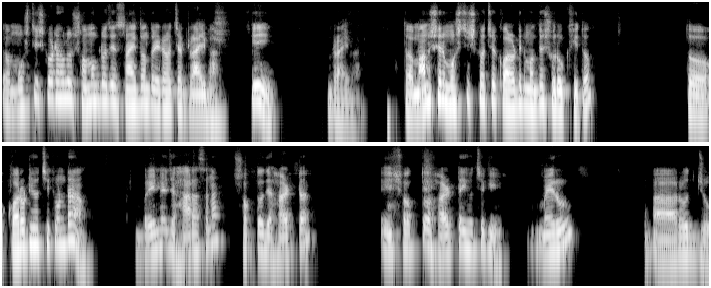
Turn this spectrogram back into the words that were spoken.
তো মস্তিষ্কটা হলো সমগ্র যে স্নায়ুতন্ত্র, এটা হচ্ছে ড্রাইভার। কি? ড্রাইভার। তো মানুষের মস্তিষ্ক হচ্ছে করটির মধ্যে সুরক্ষিত। তো করটি হচ্ছে কোনটা? ব্রেনের যে হাড় আছে না, শক্ত যে হাড়টা, এই শক্ত হাড়টাই হচ্ছে কি? মেরু রজ্জু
